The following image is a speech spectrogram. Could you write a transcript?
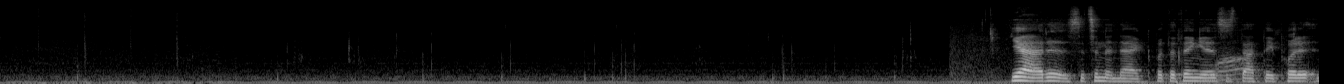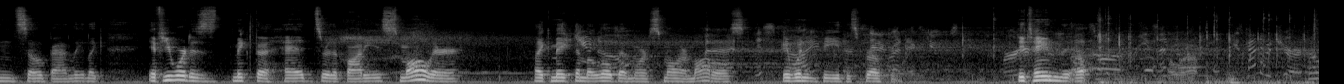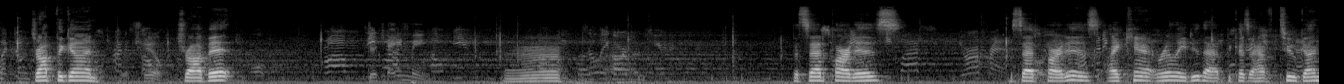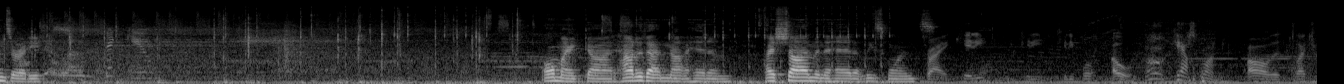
Yeah, it is. It's in the neck, but the thing is, is that they put it in so badly. Like, if you were to make the heads or the bodies smaller, like make them a little bit more smaller models, it wouldn't be this broken. Detain the. Uh, drop the gun. Drop it. Detain me. Uh, the sad part is, the sad part is, I can't really do that because I have two guns already. Oh my god, how did that not hit him? I shot him in the head at least once. Right, kitty, kitty, kitty boy. Oh, chaos spawn. Oh, the lights.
